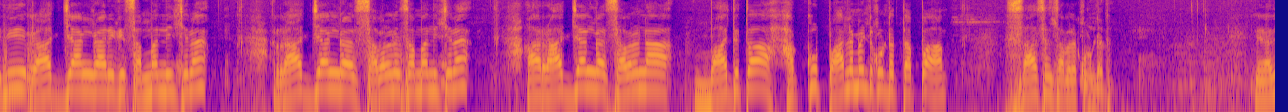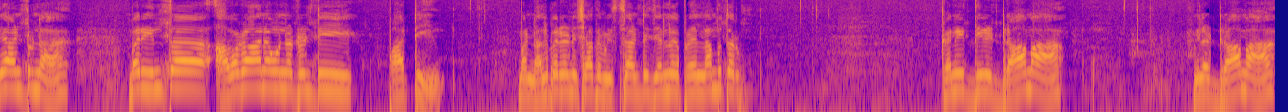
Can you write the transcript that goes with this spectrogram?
ఇది రాజ్యాంగానికి సంబంధించిన రాజ్యాంగ సవరణకు సంబంధించిన ఆ రాజ్యాంగ సవరణ బాధ్యత హక్కు పార్లమెంట్కు ఉంటుంది తప్ప శాసనసభలకు ఉండదు. నేను అదే అంటున్నా మరి ఇంత అవగాహన ఉన్నటువంటి పార్టీ మరి నలభై రెండు శాతం ఇస్తా అంటే జనరల్గా ప్రజలు నమ్ముతారు. కానీ దీని డ్రామా వీళ్ళ డ్రామా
